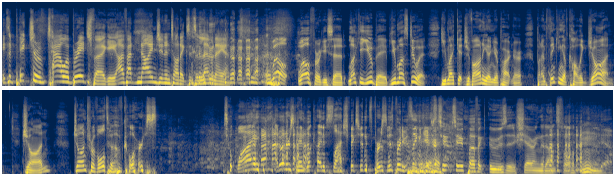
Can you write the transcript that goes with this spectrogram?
it's a picture of Tower Bridge, Fergie. I've had nine gin and tonics. It's 11 a.m. well, well, Fergie said, Lucky you, babe. You must do it. You might get Giovanni on your partner, but I'm thinking of calling John. John? John Travolta, of course. Why? I don't understand what kind of slash fiction this person is producing here. two, two perfect oozes sharing the dance floor.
